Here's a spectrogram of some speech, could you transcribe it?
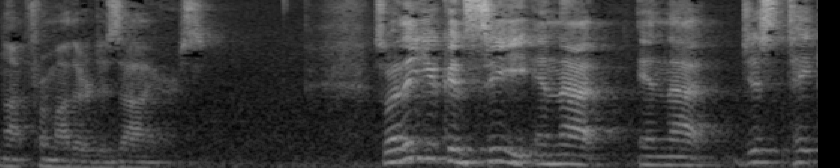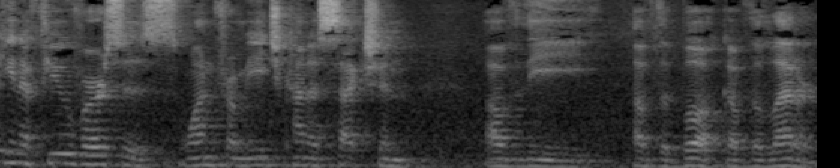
not from other desires. So I think you can see in that in that just taking a few verses, one from each kind of section of the of the book of the letter,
